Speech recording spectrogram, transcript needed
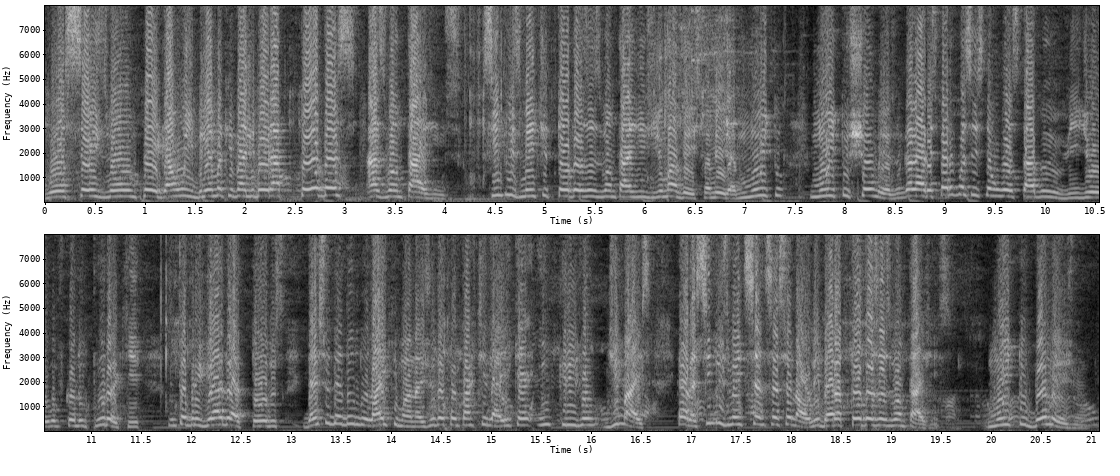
vocês vão pegar um emblema que vai liberar todas as vantagens. Simplesmente todas as vantagens de uma vez, família. Muito, muito show mesmo. Galera, espero que vocês tenham gostado do vídeo. Eu vou ficando por aqui. Muito obrigado a todos. Deixa o dedão do like, mano. Ajuda a compartilhar aí, que é incrível demais. Cara, simplesmente sensacional. Libera todas as vantagens. Muito bom mesmo.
